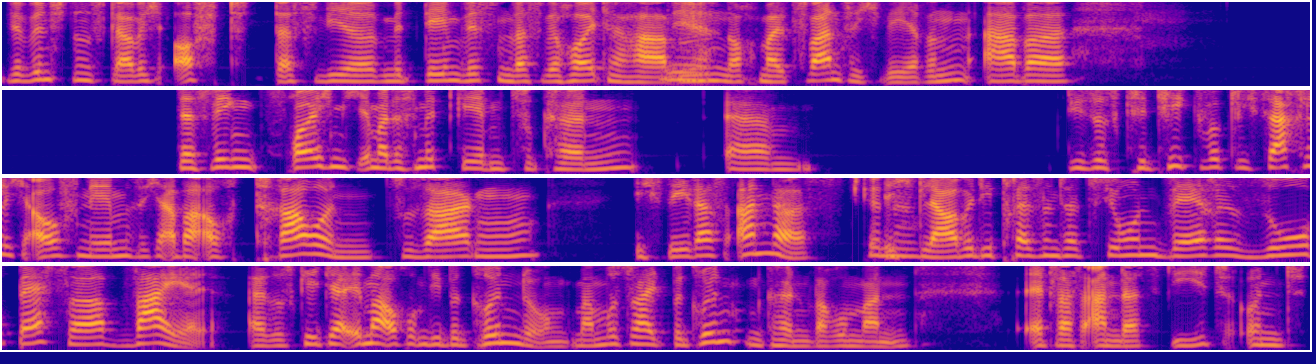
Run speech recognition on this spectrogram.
wir wünschten uns, glaube ich, oft, dass wir mit dem Wissen, was wir heute haben, Ja. noch mal 20 wären. Aber deswegen freue ich mich immer, das mitgeben zu können. Ähm, dieses Kritik wirklich sachlich aufnehmen, sich aber auch trauen zu sagen, ich sehe das anders. Genau. Ich glaube, die Präsentation wäre so besser, weil. Also es geht ja immer auch um die Begründung. Man muss halt begründen können, warum man etwas anders sieht. Und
